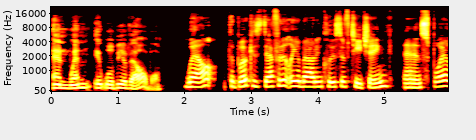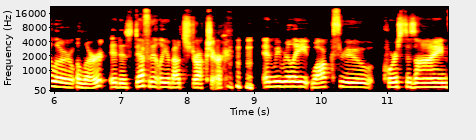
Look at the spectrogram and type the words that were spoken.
and when it will be available? Well, the book is definitely about inclusive teaching. And spoiler alert, it is definitely about structure. and we really walk through course design,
